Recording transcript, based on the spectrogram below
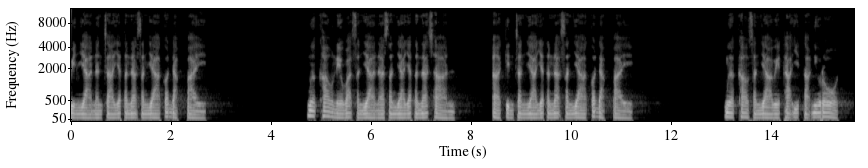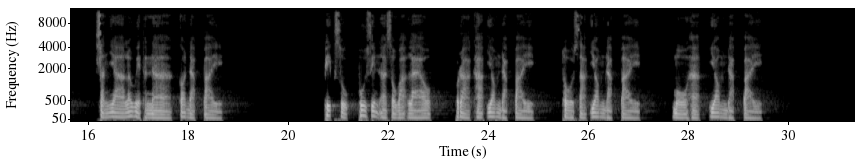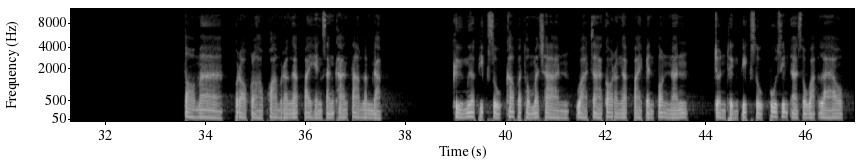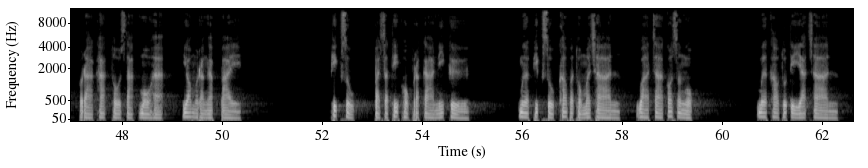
วิญญาณัญจายตนะสัญญาก็ดับไป เมื่อเข้าเนวสัญญานาสัญญายตนะฌาน อากินจัญญายตนะสัญญาก็ดับไป เมื่อเข้าสัญญาเวทายตานิโรธ สัญญาและเวทนาก็ดับไป ภิกษุผู้สิ้นอาสวะแล้ว ราคะย่อมดับไป โทสะย่อมดับไป โมหะย่อมดับไป ต่อมาเรากล่าวความระงับไปแห่งสังขารตามลำดับ คือเมื่อภิกษุเข้าปฐมฌานวาจาก็ระงับไปเป็นต้นนั้น จนถึงภิกษุผู้สิ้นอาสวะแล้ว ราคะโทสะโมหะ ย่อมระงับไป ภิกษุปัสสธิหกประการนี้คือ เมื่อภิกษุเข้าปฐมฌานวาจาก็สงบ เมื่อเข้าทุติยฌาน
